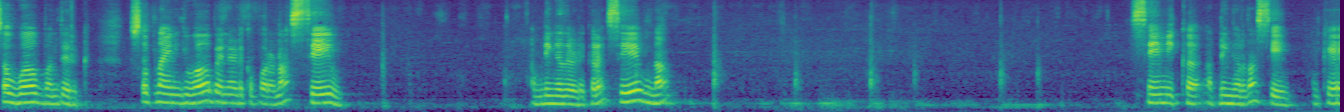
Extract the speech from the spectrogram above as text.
ஸோ வேர்ப் வந்து இருக்கு. ஸோ இப்போ நான் இன்னைக்கு வேர்ப் என்ன எடுக்க போகிறேன்னா சேவ் அப்படிங்கிறத எடுக்கிறேன். சேவ்னா சேமிக்க அப்படிங்கிறது தான் save okay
